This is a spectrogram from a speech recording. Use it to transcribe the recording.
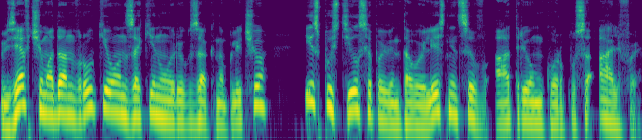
Взяв чемодан в руки, он закинул рюкзак на плечо и спустился по винтовой лестнице в атриум корпуса Альфы,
